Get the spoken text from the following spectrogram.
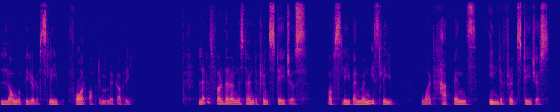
longer period of sleep for optimum recovery let us further understand different stages of sleep and when we sleep what happens in different stages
